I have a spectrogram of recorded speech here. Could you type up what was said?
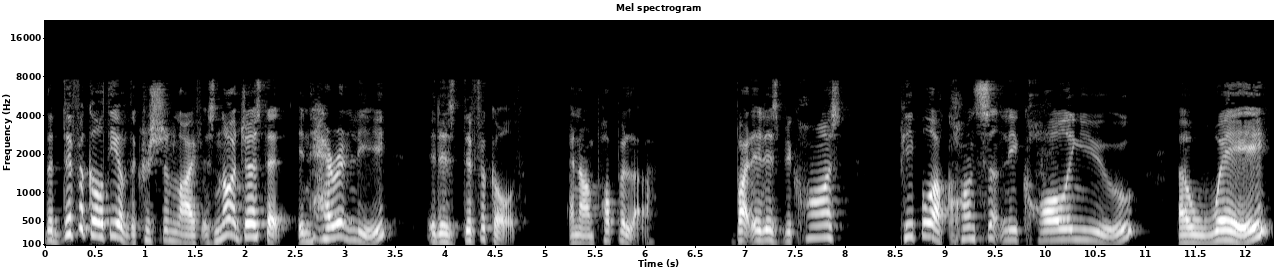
the difficulty of the Christian life is not just that inherently it is difficult and unpopular, but it is because people are constantly calling you away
